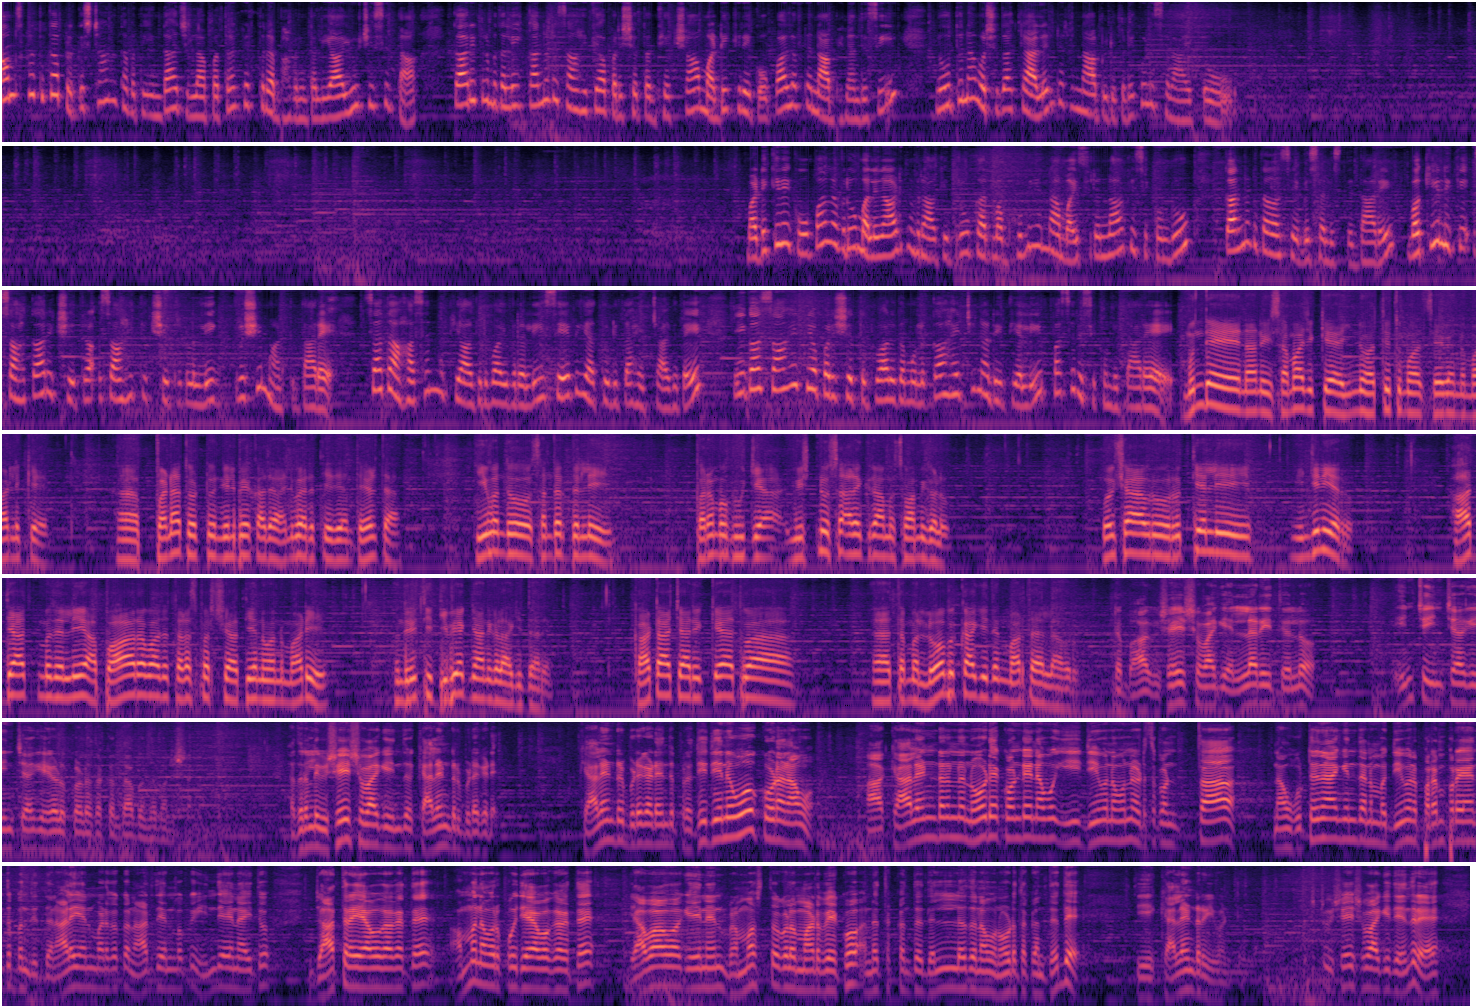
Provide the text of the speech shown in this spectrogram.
ಸಾಂಸ್ಕೃತಿಕ ಪ್ರತಿಷ್ಠಾನದ ವತಿಯಿಂದ ಜಿಲ್ಲಾ ಪತ್ರಕರ್ತರ ಭವನದಲ್ಲಿ ಆಯೋಜಿಸಿದ್ದ ಕಾರ್ಯಕ್ರಮದಲ್ಲಿ ಕನ್ನಡ ಸಾಹಿತ್ಯ ಪರಿಷತ್ ಅಧ್ಯಕ್ಷ ಮಡಿಕೆರೆ ಗೋಪಾಲ್ ಅವರನ್ನು ಅಭಿನಂದಿಸಿ ನೂತನ ವರ್ಷದ ಕ್ಯಾಲೆಂಡರ್ ಅನ್ನು ಬಿಡುಗಡೆಗೊಳಿಸಲಾಯಿತು. ಮಡಿಕೆರೆ ಗೋಪಾಲ್ ಅವರು ಮಲೆನಾಡಿನವರಾಗಿದ್ದರೂ ಕರ್ಮಭೂಮಿಯನ್ನ ಮೈಸೂರನ್ನಾಗಿಸಿಕೊಂಡು ಕನ್ನಡದ ಸೇವೆ ಸಲ್ಲಿಸುತ್ತಿದ್ದಾರೆ. ವಕೀಲಿಕೆ ಸಹಕಾರಿ ಕ್ಷೇತ್ರ, ಸಾಹಿತ್ಯ ಕ್ಷೇತ್ರಗಳಲ್ಲಿ ಕೃಷಿ ಮಾಡುತ್ತಿದ್ದಾರೆ ಸದಾ ಹಸನ್ಮುಖಿಯಾಗಿರುವ ಇವರಲ್ಲಿ ಸೇವೆಯ ತುಡಿತ ಹೆಚ್ಚಾಗಿದೆ. ಈಗ ಸಾಹಿತ್ಯ ಪರಿಷತ್ ದ್ವಾರದ ಮೂಲಕ ಹೆಚ್ಚಿನ ರೀತಿಯಲ್ಲಿ ಪಸರಿಸಿಕೊಂಡಿದ್ದಾರೆ. ಮುಂದೆ ನಾನು ಈ ಸಮಾಜಕ್ಕೆ ಇನ್ನೂ ಅತ್ಯುತ್ತಮ ಸೇವೆಯನ್ನು ಮಾಡಲಿಕ್ಕೆ ಪಣ ತೊಟ್ಟು ನಿಲ್ಲಬೇಕಾದ ಅನಿವಾರ್ಯತೆ ಇದೆ ಅಂತ ಹೇಳ್ತಾ, ಈ ಒಂದು ಸಂದರ್ಭದಲ್ಲಿ ಪರಮ ಪೂಜ್ಯ ವಿಷ್ಣು ಸಾಲಿಗ್ರಾಮ ಸ್ವಾಮಿಗಳು. ಬಹುಶಃ ಅವರು ವೃತ್ತಿಯಲ್ಲಿ ಇಂಜಿನಿಯರು. ಆಧ್ಯಾತ್ಮದಲ್ಲಿ ಅಪಾರವಾದ ತಳಸ್ಪರ್ಶ ಅಧ್ಯಯನವನ್ನು ಮಾಡಿ ಒಂದು ರೀತಿ ದಿವ್ಯ ಜ್ಞಾನಿಗಳಾಗಿದ್ದಾರೆ. ಕಾಟಾಚಾರ್ಯಕ್ಕೆ ಅಥವಾ ತಮ್ಮ ಲೋಭಕ್ಕಾಗಿ ಇದನ್ನು ಮಾಡ್ತಾ ಇಲ್ಲ ಅವರು. ಭಾಳ ವಿಶೇಷವಾಗಿ ಎಲ್ಲ ರೀತಿಯಲ್ಲೂ ಇಂಚು ಇಂಚಾಗಿ ಇಂಚಾಗಿ ಹೇಳಿಕೊಳ್ಳತಕ್ಕಂಥ ಬಂದ ಮನುಷ್ಯ. ಅದರಲ್ಲಿ ವಿಶೇಷವಾಗಿ ಇಂದು ಕ್ಯಾಲೆಂಡರ್ ಬಿಡುಗಡೆ. ಕ್ಯಾಲೆಂಡರ್ ಬಿಡುಗಡೆಯಿಂದ ಪ್ರತಿದಿನವೂ ಕೂಡ ನಾವು ಆ ಕ್ಯಾಲೆಂಡರನ್ನು ನೋಡಿಕೊಂಡೇ ನಾವು ಈ ಜೀವನವನ್ನು ನಡೆಸ್ಕೊಳ್ತಾ ನಾವು ಹುಟ್ಟಿನಾಗಿಂದ ನಮ್ಮ ಜೀವನ ಪರಂಪರೆ ಅಂತ ಬಂದಿದ್ದ. ನಾಳೆ ಏನು ಮಾಡಬೇಕು, ನಾಡ್ದು ಏನು ಮಾಡಬೇಕು, ಹಿಂದೆ ಏನಾಯಿತು, ಜಾತ್ರೆ ಯಾವಾಗತ್ತೆ ಅಮ್ಮನವರ ಪೂಜೆ ಯಾವಾಗತ್ತೆ ಯಾವಾಗ ಏನೇನು ಬ್ರಹ್ಮೋತ್ಸವಗಳು ಮಾಡಬೇಕು ಅನ್ನತಕ್ಕಂಥದ್ದೆಲ್ಲದು ನಾವು ನೋಡತಕ್ಕಂಥದ್ದೇ ಈ ಕ್ಯಾಲೆಂಡರ್ ಈವೆಂಟ್ ಎಷ್ಟು ವಿಶೇಷವಾಗಿದೆ ಅಂದರೆ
